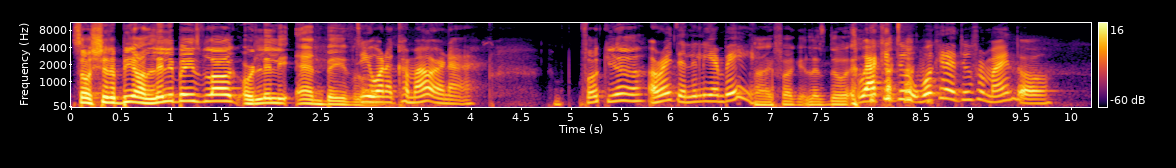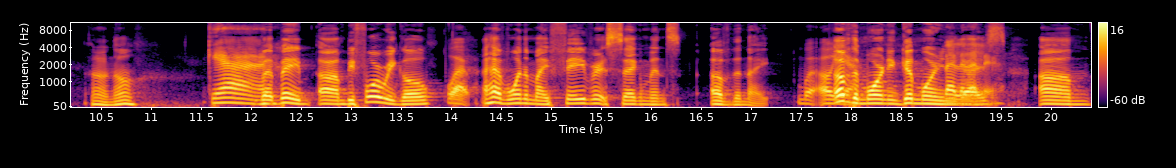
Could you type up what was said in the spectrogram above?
So should it be on Lily Bae's vlog or Lily and Bae's vlog? do you want to come out or not? Fuck yeah. All right, then Lily and Bae. All right, fuck it. Let's do it. Well, I can do. What can I do for mine though? I don't know. Yeah. But babe, um, before we go, what? I have one of my favorite segments of the night. what? Oh of yeah. the morning. Good morning, Dale, you dale. guys. Um,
